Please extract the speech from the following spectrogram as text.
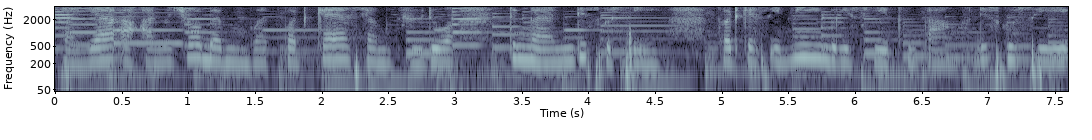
saya akan mencoba membuat podcast yang berjudul dengan diskusi. Podcast ini berisi tentang diskusi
